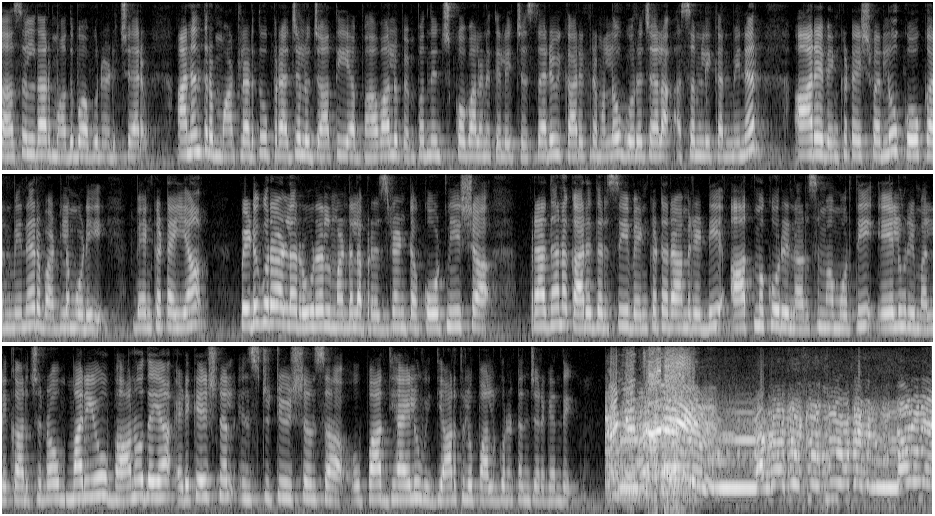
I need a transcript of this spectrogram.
తహసీల్దార్ మధుబాబు నడిచారు. అనంతరం మాట్లాడుతూ ప్రజలు జాతీయ భావాలు పెంపొందించుకోవాలని తెలియజేశారు. ఈ కార్యక్రమంలో గురజాల అసెంబ్లీ కన్వీనర్ ఆర్ఏ వెంకటేశ్వర్లు కో కన్వీనర్ వడ్లమూడి వెంకటయ్య పిడుగురాళ్ళ రూరల్ మండల ప్రెసిడెంట్ కోట్నీష ప్రధాన కార్యదర్శి వెంకటరామిరెడ్డి ఆత్మకూరి నరసింహమూర్తి ఏలూరి మల్లికార్జునరావు మరియు భానోదయ ఎడ్యుకేషనల్ ఇన్స్టిట్యూషన్స్ ఉపాధ్యాయులు విద్యార్థులు పాల్గొనడం జరిగింది ఖండించాలి బంగ్లాదేశ్లో హిందువులపై జరుగుతున్న దాడిని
